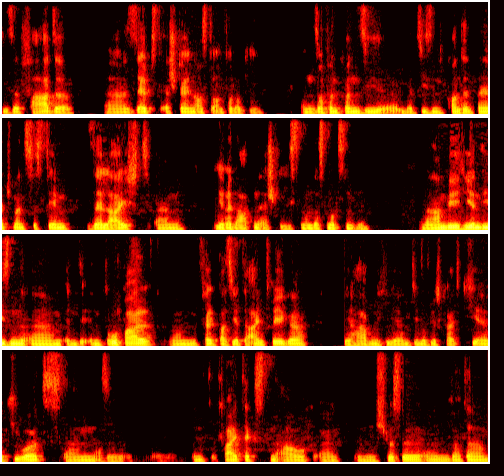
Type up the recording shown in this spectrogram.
diese Pfade äh, selbst erstellen aus der Ontologie. insofern können Sie äh, mit diesem Content-Management-System sehr leicht ähm, Ihre Daten erschließen und das nutzen wir. Und dann haben wir hier in diesen ähm, in, in Drupal ähm, feldbasierte Einträge. Wir haben hier die Möglichkeit, Key Keywords, ähm, also in Freitexten auch äh, Schlüsselwörter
